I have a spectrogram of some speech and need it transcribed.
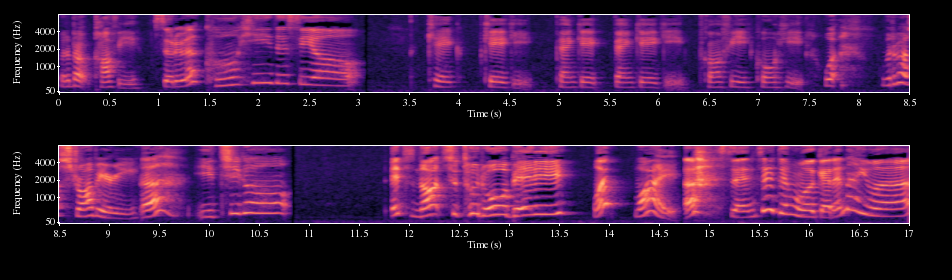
what about coffee? それはコーヒーですよ。Cake, cakey. Pancake, pancakey. Coffee, coffee. What, what about strawberry? あ、いちご。It's not strawberry! What? Why? あ、先生でもわからないわ。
